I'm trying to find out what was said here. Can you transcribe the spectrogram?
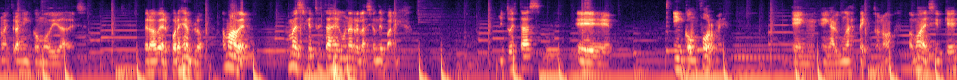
nuestras incomodidades. Pero a ver, por ejemplo, vamos a ver, vamos a decir que tú estás en una relación de pareja y tú estás eh, inconforme en, en, algún aspecto, ¿no? Vamos a decir que,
